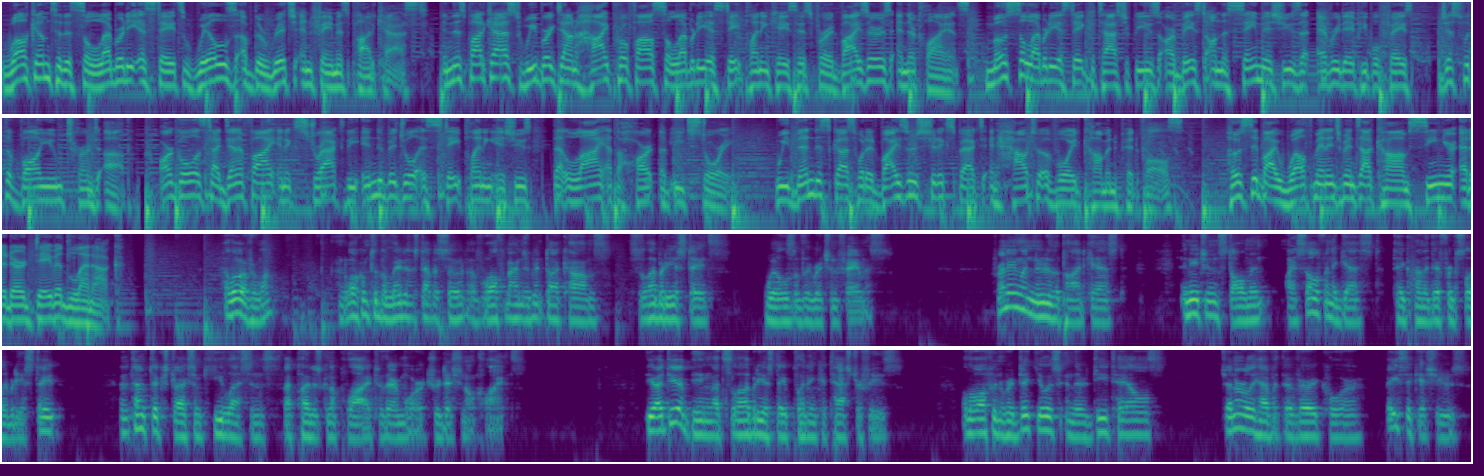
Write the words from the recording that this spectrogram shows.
Welcome to the Celebrity Estates Wills of the Rich and Famous podcast. In this podcast, we break down high profile celebrity estate planning cases for advisors and their clients. Most celebrity estate catastrophes are based on the same issues that everyday people face, just with the volume turned up. Our goal is to identify and extract the individual estate planning issues that lie at the heart of each story. We then discuss what advisors should expect and how to avoid common pitfalls hosted by wealthmanagement.com senior editor David Lenok. Hello, everyone, and welcome to the latest episode of wealthmanagement.com's Celebrity Estates Wills of the Rich and Famous. For anyone new to the podcast, in each installment, myself and a guest take on a different celebrity estate and attempt to extract some key lessons that planners can apply to their more traditional clients. The idea being that celebrity estate planning catastrophes, although often ridiculous in their details generally have at their very core basic issues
